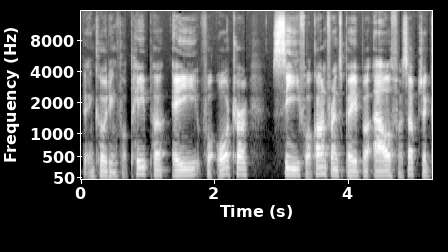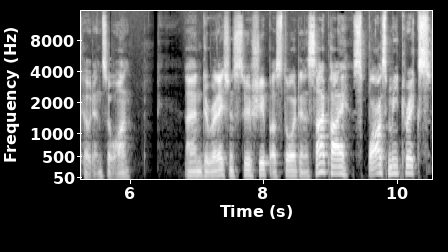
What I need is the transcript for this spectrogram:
the encoding for paper, A for author, C for conference paper, L for subject code, and so on. And the relationship are stored in a SciPy sparse matrix.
